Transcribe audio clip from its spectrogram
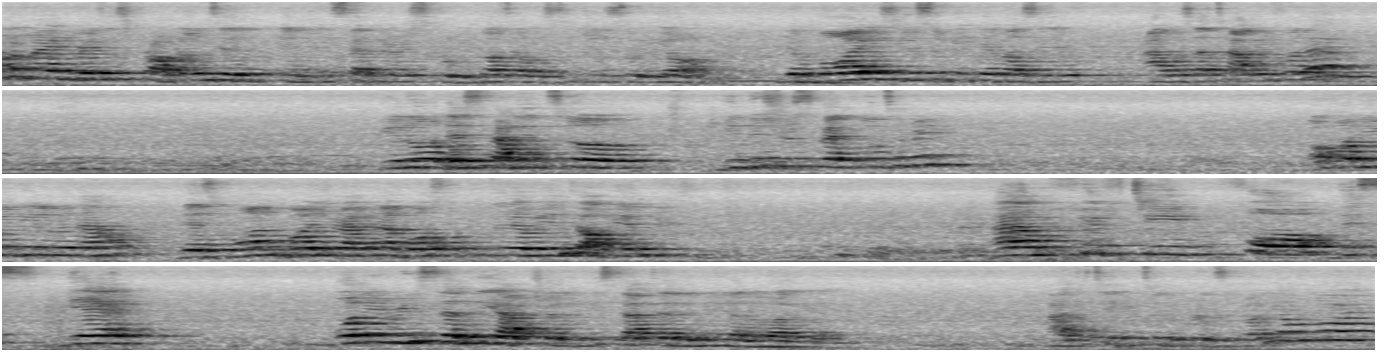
one of my greatest problems in, in, in secondary school, because I was teaching so young, the boys used to behave as if I was a target for them. You know, they started to be disrespectful to me. Or how do you deal with that? There's one boy driving a bus up to the talking. I am 15, 4 this year. Only recently, actually, he started telling me hello again. I take it to the principal. Young boy,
